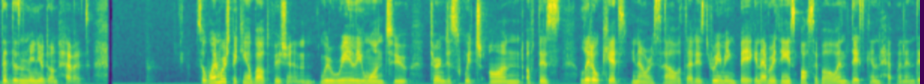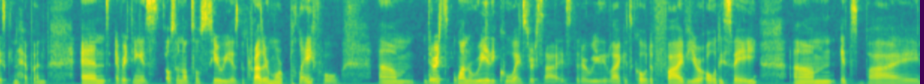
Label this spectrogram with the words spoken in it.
That doesn't mean you don't have it. So, when we're speaking about vision, we really want to turn the switch on of this little kid in ourselves that is dreaming big and everything is possible and this can happen and this can happen. And everything is also not so serious, but rather more playful. Um, there is one really cool exercise that I really like. It's called the Five Year Odyssey. Um, it's by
